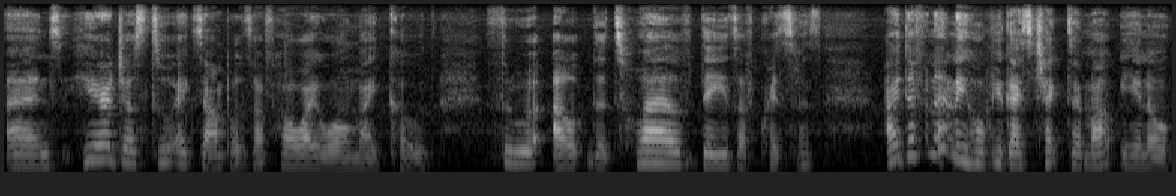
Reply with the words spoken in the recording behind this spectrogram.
And here are just two examples of how I wore my coat throughout the 12 days of Christmas I definitely hope you guys check them out. You know,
